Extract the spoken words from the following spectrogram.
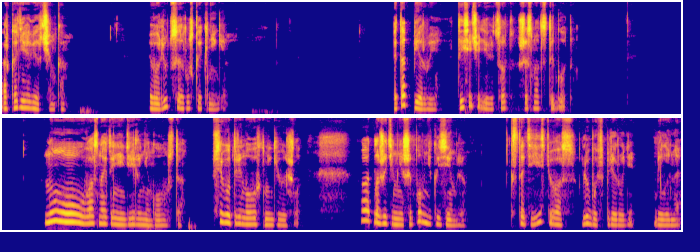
Аркадий Аверченко. Эволюция русской книги. Этап первый. 1916 год. Ну, у вас на этой неделе не густо. Всего три новых книги вышло. Отложите мне шиповник и землю. Кстати, есть у вас «Любовь в природе» Белыне?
